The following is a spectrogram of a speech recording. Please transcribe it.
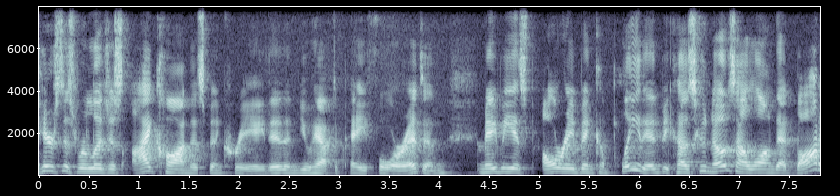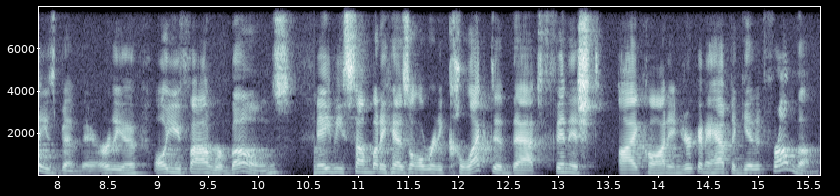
here's this religious icon that's been created and you have to pay for it. And maybe it's already been completed because who knows how long that body's been there. You know, all you found were bones. Maybe somebody has already collected that finished icon and you're going to have to get it from them.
